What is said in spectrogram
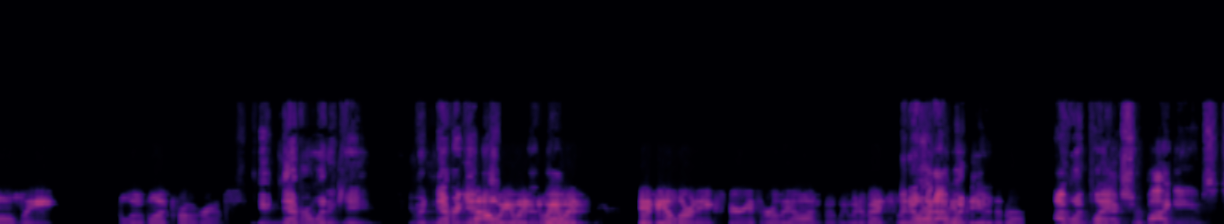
only blue blood programs. you'd never win a game. You would never get. No, we would we would. It'd be a learning experience early on, but we would eventually. You know what I would do? The best. I would play extra buy games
